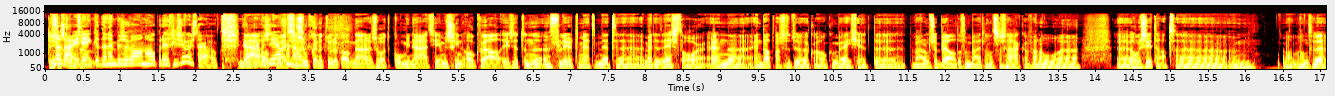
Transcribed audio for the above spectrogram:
dus dan zou je denken, dan hebben ze wel een hoop regisseurs daar ook. Waar ja, ook, maar ze nodig? zoeken natuurlijk ook naar een soort combinatie. En misschien ook wel is het een, een flirt met, met, eh, met het Westen, hoor. En, eh, en dat was natuurlijk ook een beetje het, eh, waarom ze belden van Buitenlandse Zaken. Van hoe, hoe zit dat? Eh, ehm, want we,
